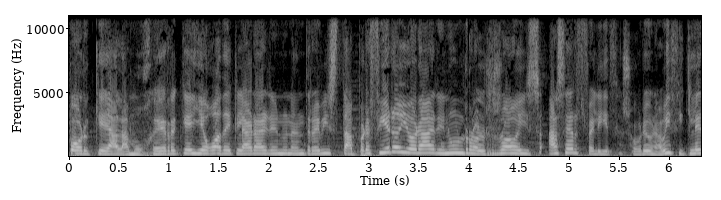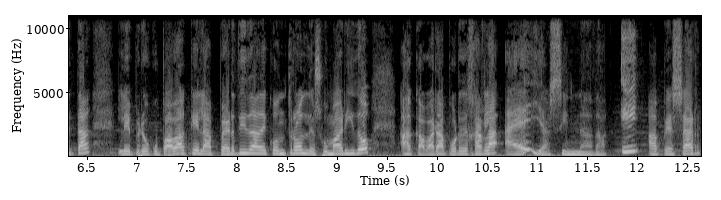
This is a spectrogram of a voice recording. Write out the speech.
Porque a la mujer que llegó a declarar en una entrevista prefiero llorar en un Rolls Royce a ser feliz sobre una bicicleta, le preocupaba que la pérdida de control de su marido acabara por dejarla a ella sin nada. Y a pesar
